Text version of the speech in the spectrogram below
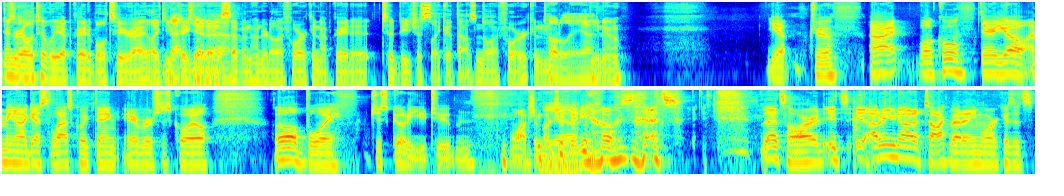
And So- relatively upgradable too, right? Like you could too, get a yeah. seven hundred dollar fork and upgrade it to be just like a thousand dollar fork, and Totally, yeah. you know, Yep, true. All right. Well, cool. There you go. I mean, I guess the last quick thing air versus coil. Oh, boy. Just go to YouTube and watch a bunch Yeah. of videos. That's that's hard. It's I don't even know how to talk about it anymore because it's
